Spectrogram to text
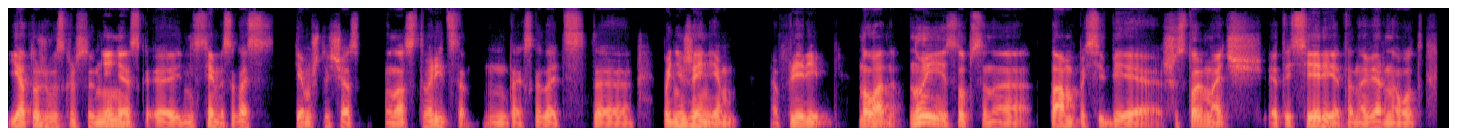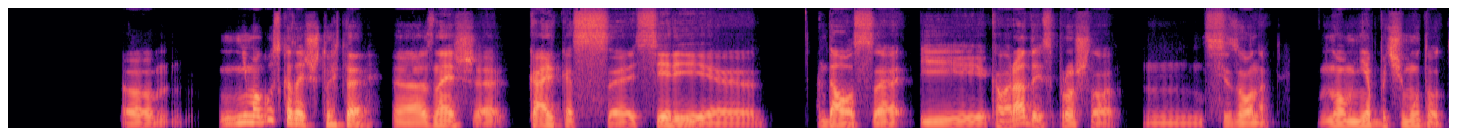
я тоже выскажу своё мнение, э, не с всеми согласен с тем, что щас у нас творится, так сказать, с, э, понижением Флери. Ну ладно. Ну и, собственно, сам по себе 6 матч этой серии- это, наверно, вот Эм, не могу сказать, что это, э, знаешь, э, калька с, э, серии Далласа и Колорадо из прошлого, сезона, но мне почему-то вот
